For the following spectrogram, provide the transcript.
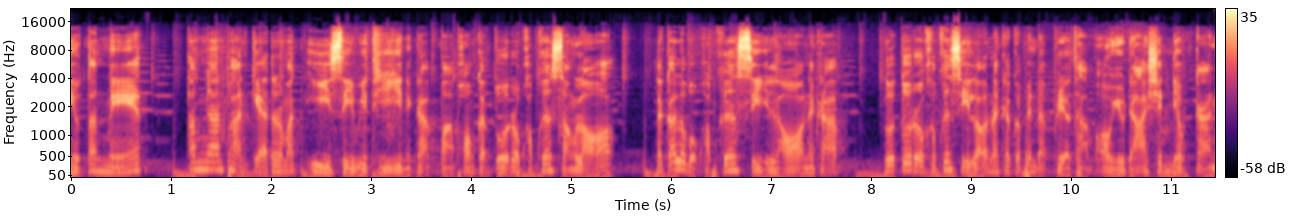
นิวตันเมตรทำงานผ่านเกียร์อัตโนมัติ eCVT นะครับมาพร้อมกับตัวระบบขับเคลื่อน 2 ล้อ แล้วก็ระบบขับเคลื่อน 4 ล้อนะครับ โดยตัวรขับเคลื่อน4ล้อนะครับก็เป็นแบบ Real Time All Wheel Drive เช่นเดียวกัน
